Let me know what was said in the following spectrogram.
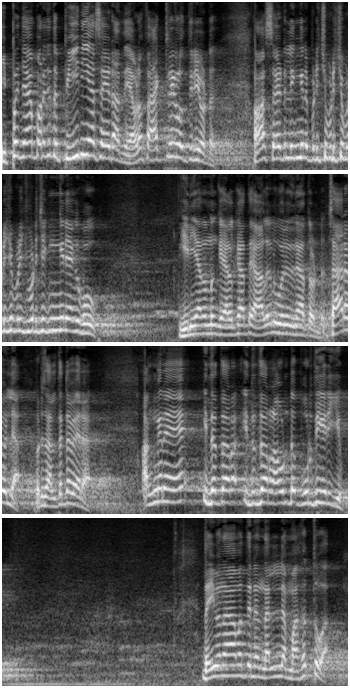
ഇപ്പം ഞാൻ പറഞ്ഞത് പീനിയ സൈഡാന്നേ അവിടെ ഫാക്ടറികൾ ഒത്തിരി ഉണ്ട്. ആ സൈഡിൽ ഇങ്ങനെ പിടിച്ച് പിടിച്ച് പിടിച്ച് പിടിച്ച് പിടിച്ച് ഇങ്ങനെ അങ്ങ് പോകും പീനിയാന്നൊന്നും കേൾക്കാത്ത ആളുകൾ പോലും ഇതിനകത്തുണ്ട്. സാരമില്ല ഒരു സ്ഥലത്തിന്റെ പേരാ. അങ്ങനെ ഇന്നത്തെ ഇന്നത്തെ റൗണ്ട് പൂർത്തീകരിക്കും. ദൈവനാമത്തിന് നല്ല മഹത്വമാണ്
